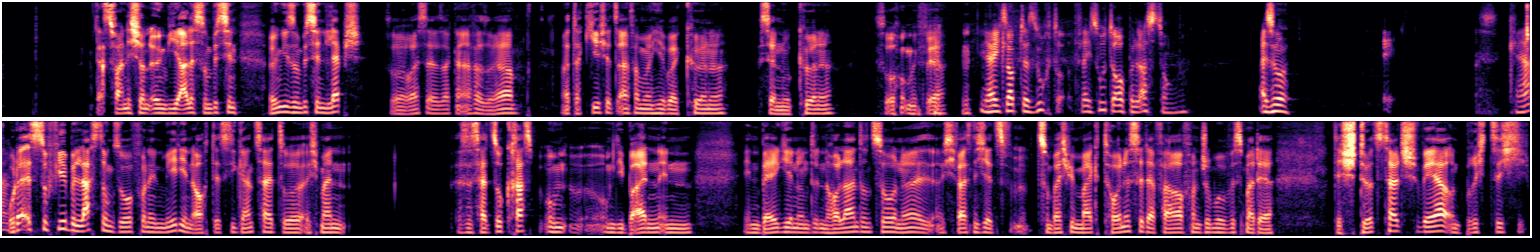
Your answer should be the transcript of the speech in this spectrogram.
das fand ich schon irgendwie alles so ein bisschen, irgendwie so ein bisschen läppsch. So, weißt du, er sagt dann einfach so, ja, attackiere ich jetzt einfach mal hier bei Körne. Ist ja nur Körne, so ungefähr. Ja, ich glaube, der sucht, vielleicht sucht er auch Belastung. Ne? Also, äh, Oder ist zu viel Belastung so von den Medien auch, dass die ganze Zeit so, ich meine, es ist halt so krass um, um die beiden in, in Belgien und in Holland und so, ne? Ich weiß nicht, jetzt zum Beispiel Mike Teunisse, der Fahrer von Jumbo Visma, der, der stürzt halt schwer und bricht sich,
